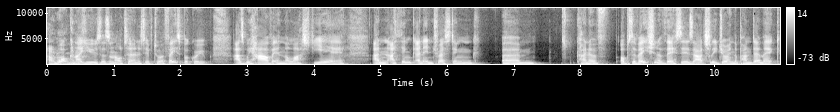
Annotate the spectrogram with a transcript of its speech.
what I can I use as an alternative to a Facebook group as we have in the last year. And I think an interesting um, kind of observation of this is actually during the pandemic,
